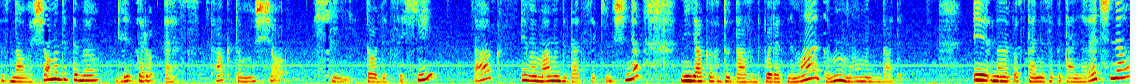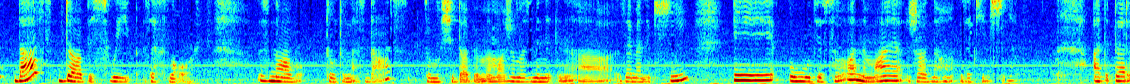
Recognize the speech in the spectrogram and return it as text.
Знову що ми додамо? Літеру S, так? Тому що he, добі це he, так? І ми маємо додати закінчення. Ніяких додаток поряд немає, тому ми маємо додати. І на останнє запитальне речення Does Dobby sweep the floor? Знову тут у нас does, тому що Dobby ми можемо змінити на займенник he. І у дієслова немає жодного закінчення. А тепер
